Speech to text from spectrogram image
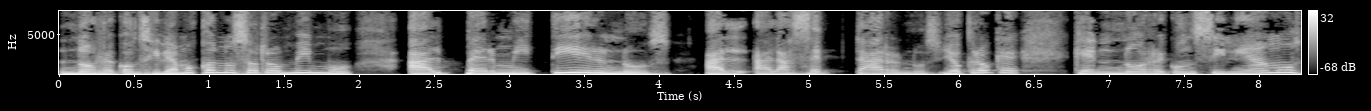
Nos, reconciliamos con nosotros mismos al permitirnos, al, aceptarnos. Yo creo que, que nos reconciliamos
